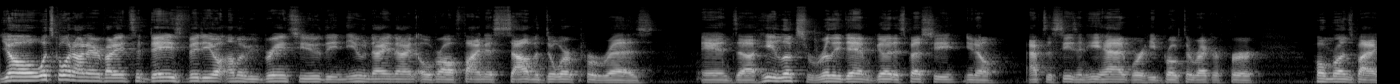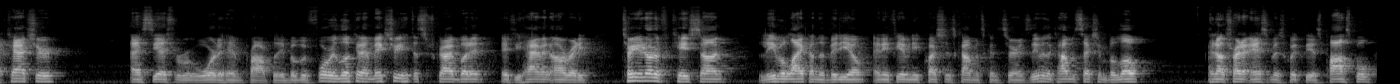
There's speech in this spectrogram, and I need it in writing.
Yo, what's going on everybody? In today's video, I'm going to be bringing to you the new 99 overall finest Salvador Perez. And uh, he looks really damn good, especially, you know, after the season he had where he broke the record for home runs by a catcher. SDS rewarded him properly. But before we look at it, make sure you hit the subscribe button if you haven't already. Turn your notifications on, leave a like on the video, and if you have any questions, comments, concerns, leave them in the comment section below, and I'll try to answer them as quickly as possible.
